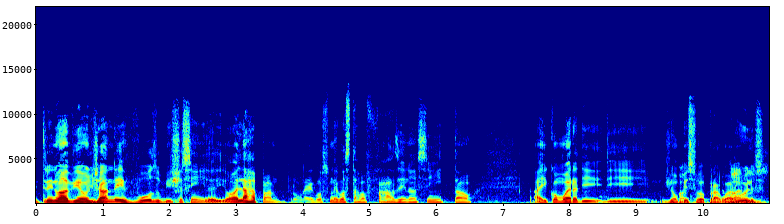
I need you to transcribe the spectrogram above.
Entrei no avião já nervoso, bicho, assim. Eu olhava pra, pra um negócio, o negócio tava fazendo assim e tal. Aí, como era de, de João Pessoa pra Guarulhos, Guarulhos,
